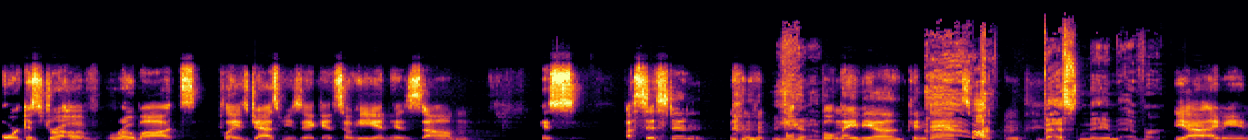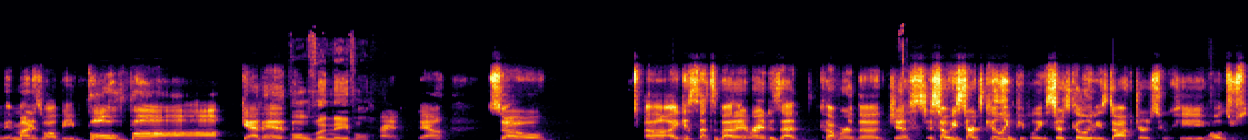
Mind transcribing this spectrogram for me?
orchestra of robots plays jazz music and so he and his um his assistant Yeah. Vulnavia can dance for them. Best name ever. Yeah, I mean it might as well be Vulva. Get it? Vulva navel. Right. Yeah. So uh, I guess that's about it, right? Does that cover the gist? So he starts killing people. He starts killing these doctors who he holds,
